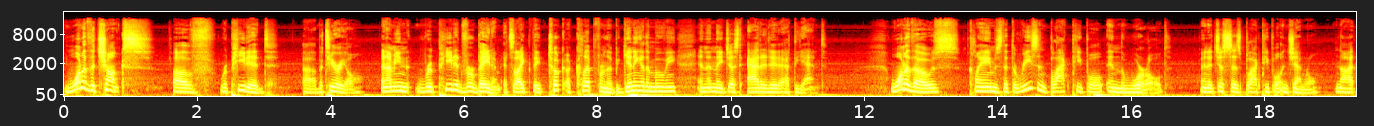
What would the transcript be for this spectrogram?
One of the chunks of repeated uh, material and I mean repeated verbatim. It's like they took a clip from the beginning of the movie and then they just added it at the end. One of those claims that the reason black people in the world, and it just says black people in general, not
